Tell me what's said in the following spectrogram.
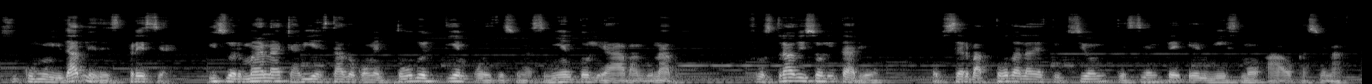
su comunidad le desprecia y su hermana que había estado con él todo el tiempo desde su nacimiento le ha abandonado. Frustrado y solitario, observa toda la destrucción que siente él mismo ha ocasionado.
